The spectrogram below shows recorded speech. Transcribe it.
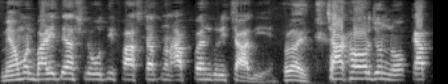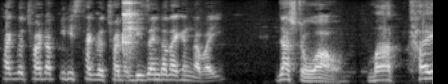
মেহমান বাড়িতে আসলে অতি ফার্স্ট আপনার আপ্যায়ন করি চা দিয়ে। রাইট চা খাওয়ার জন্য কাপ থাকবে ছয়টা পিরিস থাকবে ছয়টা। ডিজাইনটা দেখেন না ভাই। জাস্ট ওয়াও মাথাই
